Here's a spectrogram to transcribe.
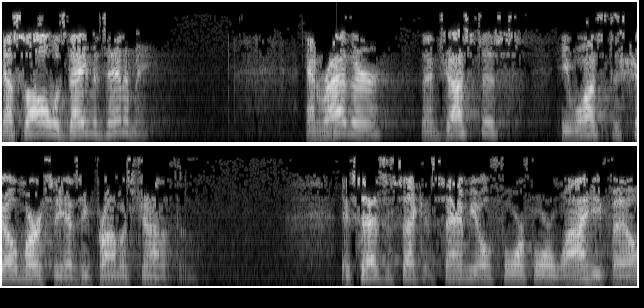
Now, Saul was David's enemy. And rather than justice, he wants to show mercy as he promised Jonathan. It says in 2 Samuel 4 4 why he fell,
